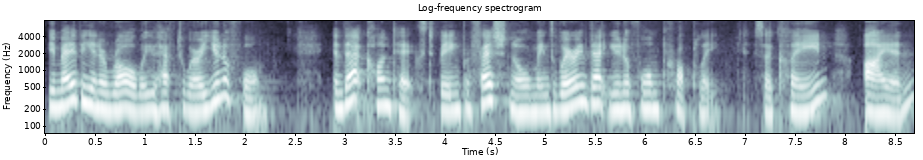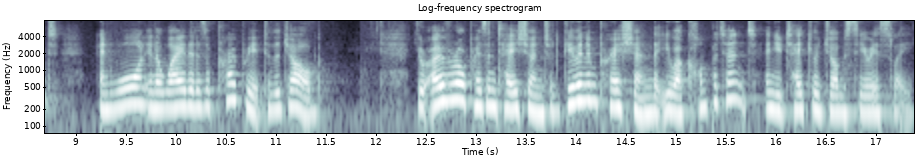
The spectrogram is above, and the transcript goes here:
You may be in a role where you have to wear a uniform. In that context, being professional means wearing that uniform properly, so clean, ironed, and worn in a way that is appropriate to the job. Your overall presentation should give an impression that you are competent and you take your job seriously.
